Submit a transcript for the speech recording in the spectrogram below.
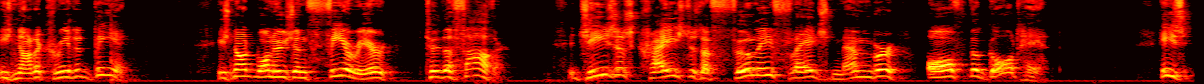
He's not a created being. He's not one who's inferior to the Father. Jesus Christ is a fully fledged member of the Godhead. He's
